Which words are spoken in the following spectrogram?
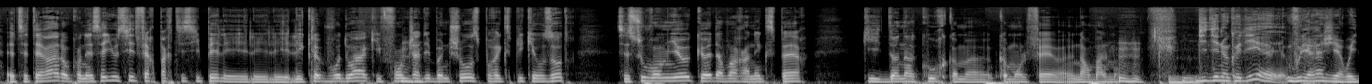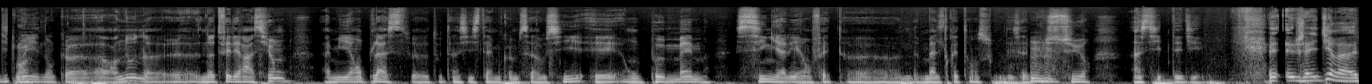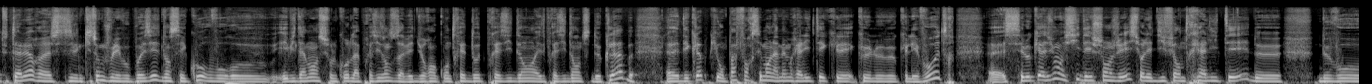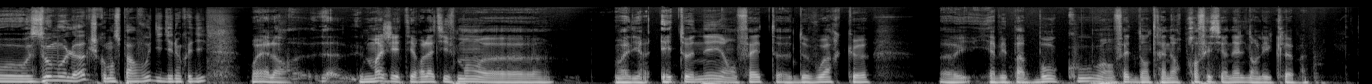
etc. Donc, on essaye aussi de faire participer les, les, les, les clubs vaudois qui font déjà Mhm. des bonnes choses pour expliquer aux autres. C'est souvent mieux que d'avoir un expert qui donne un cours comme, euh, comme on le fait euh, normalement. Didier Nocodi, euh, vous voulez réagir Oui, dites-moi. Oui, donc euh, alors nous, no- notre fédération a mis en place euh, tout un système comme ça aussi, et on peut même signaler en fait euh, de maltraitance ou des abus Mhm. sur un site dédié. J'allais dire euh, tout à l'heure, euh, c'est une question que je voulais vous poser. Dans ces cours, euh, évidemment, sur le cours de la présidence, vous avez dû rencontrer d'autres présidents et présidentes de clubs, des clubs qui n'ont pas forcément la même réalité que les, vôtres. C'est l'occasion aussi d'échanger sur les différentes réalités de, vos homologues. Je commence par vous, Didier Nocodi. Ouais, alors moi j'ai été relativement, on va dire, étonné en fait de voir que il n'y avait pas beaucoup en fait d'entraîneurs professionnels dans les clubs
